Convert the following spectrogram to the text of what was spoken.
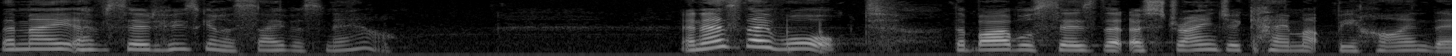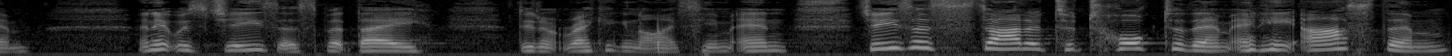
They may have said, Who's going to save us now? And as they walked, the Bible says that a stranger came up behind them, and it was Jesus, but they didn't recognize him. And Jesus started to talk to them, and he asked them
